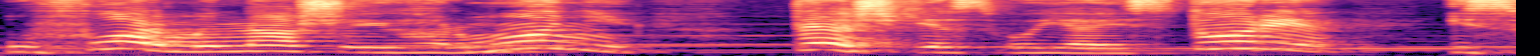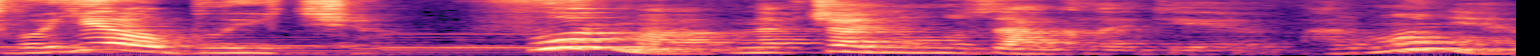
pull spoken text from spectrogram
У форми нашої гармонії теж є своя історія і своє обличчя. Форма в навчальному закладі гармонія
